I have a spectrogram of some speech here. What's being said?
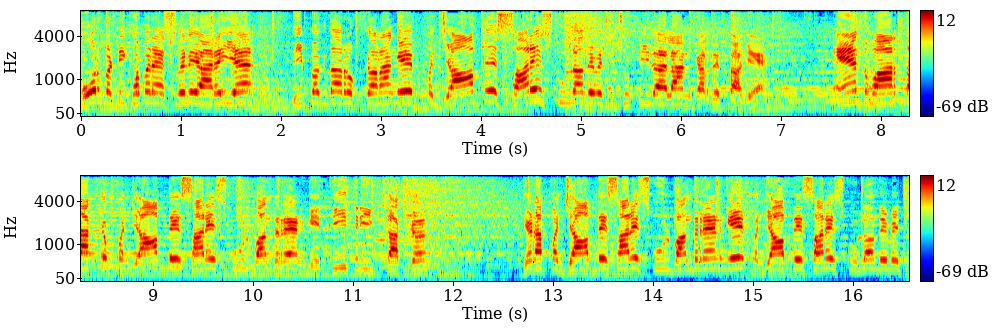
ਹੋਰ ਵੱਡੀ ਖਬਰ ਇਸ ਵੇਲੇ ਆ ਰਹੀ ਹੈ। ਦੀਪਕ ਦਾ ਰੁਖ ਕਰਾਂਗੇ। ਪੰਜਾਬ ਦੇ ਸਾਰੇ ਸਕੂਲਾਂ ਦੇ ਵਿੱਚ ਛੁੱਟੀ ਦਾ ਐਲਾਨ ਕਰ ਦਿੱਤਾ ਗਿਆ ਹੈ। ਐਤਵਾਰ ਤੱਕ ਪੰਜਾਬ ਦੇ ਸਾਰੇ ਸਕੂਲ ਬੰਦ ਰਹਿਣਗੇ। 30 ਤਰੀਕ ਤੱਕ ਜਿਹੜਾ ਪੰਜਾਬ ਦੇ ਸਾਰੇ ਸਕੂਲ ਬੰਦ ਰਹਿਣਗੇ, ਪੰਜਾਬ ਦੇ ਸਾਰੇ ਸਕੂਲਾਂ ਦੇ ਵਿੱਚ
